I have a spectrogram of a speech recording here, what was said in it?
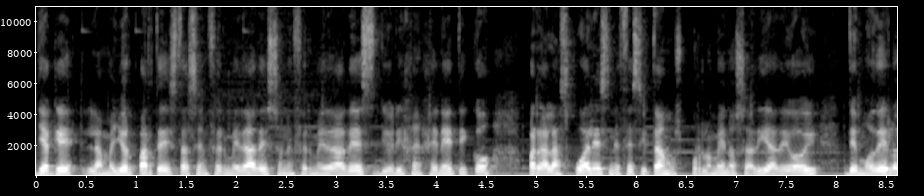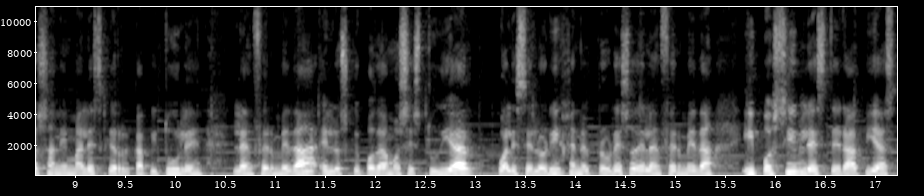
ya que la mayor parte de estas enfermedades son enfermedades de origen genético para las cuales necesitamos, por lo menos a día de hoy, de modelos animales que recapitulen la enfermedad, en los que podamos estudiar cuál es el origen, el progreso de la enfermedad y posibles terapias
